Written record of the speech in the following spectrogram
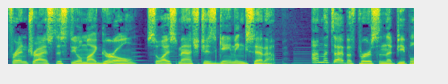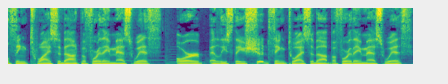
Friend tries to steal my girl, so I smashed his gaming setup. I'm the type of person that people think twice about before they mess with, or at least they should think twice about before they mess with.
